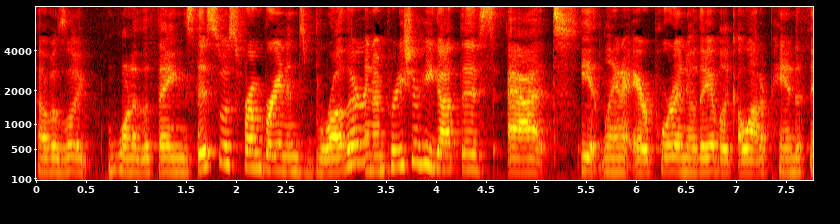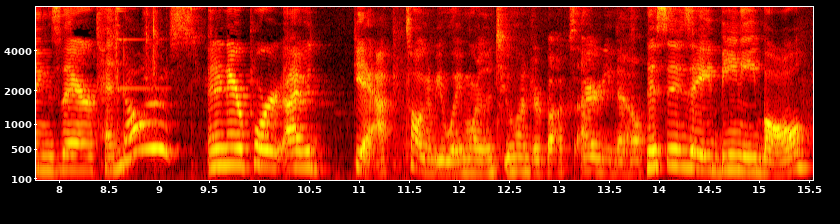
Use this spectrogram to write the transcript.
That was like one of the things. This was from Brandon's brother and I'm pretty sure he got this at the Atlanta airport. I know they have like a lot of panda things there. $10? In an airport, I would yeah, it's all gonna be way more than 200 bucks. I already know. This is a beanie ball.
